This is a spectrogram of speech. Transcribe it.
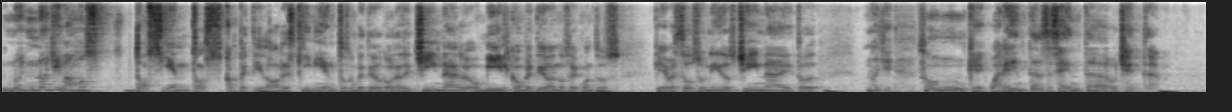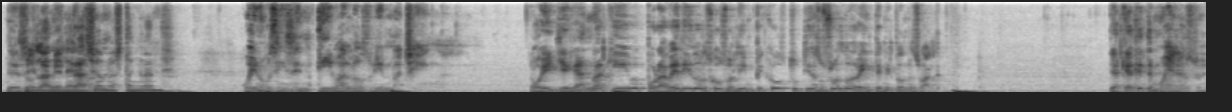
No, no llevamos 200 competidores, 500 competidores como las de China, o 1000 competidores, no sé cuántos que lleva Estados Unidos, China y todo. No, son que 40, 60, 80. De esos Sí, la mitad- delegación no es tan grande. bueno, pues incentívalos bien machín. Oye, llegando aquí, por haber ido a los Juegos Olímpicos, tú tienes un sueldo de 20 mil pesos mensuales. De aquí a que te mueras, güey.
